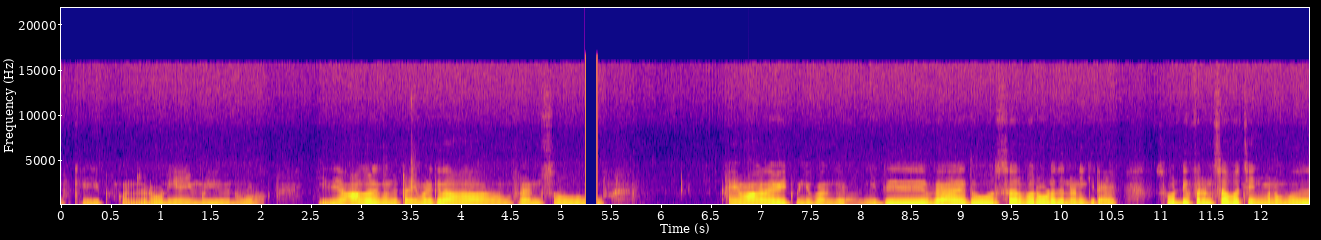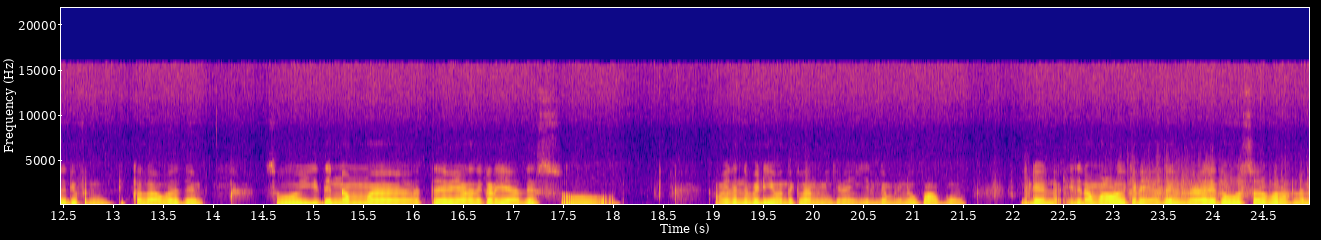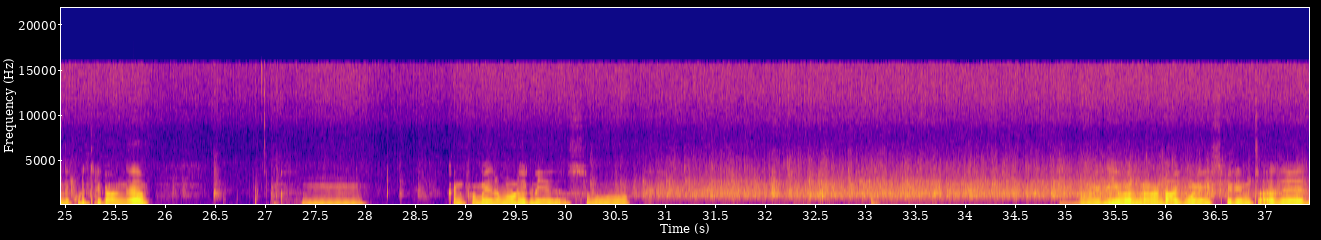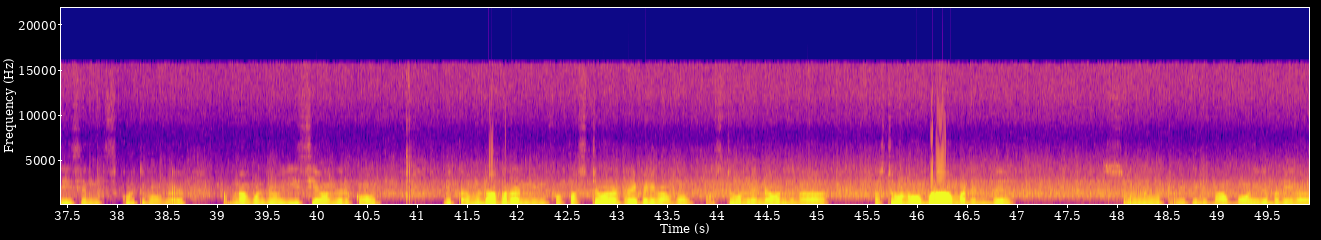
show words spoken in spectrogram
ஓகே இப்போ கொஞ்சம் லோடிங் ஆகி முடியணும். இது ஆகிறது கொஞ்சம் டைம் எடுக்க தான் ஃப்ரெண்ட்ஸ் ஸோ டைம் ஆகாத வெயிட் பண்ணி பாருங்கள் இது வேறு ஏதோ ஒரு சர்வரோடதுன்னு நினைக்கிறேன். ஸோ டிஃப்ரெண்ட் சர்வர் சேஞ்ச் பண்ணும்போது டிஃப்ரெண்ட் டிக்கலாக வருது. ஸோ இது நம்ம தேவையானது கிடையாது. ஸோ நம்ம இதுலேருந்து வெளியே வந்துக்கலாம்னு நினைக்கிறேன். இருங்க மெனு பார்ப்போம். இல்லை இல்லை இது நம்மளோடது கிடையாது. வேறு ஏதோ ஒரு சர்வரோடலேருந்து கொடுத்துருக்காங்க. கன்ஃபார்ம் இது நம்மளோடது கிடையாது. ஸோ வெளியே வரலன்னா டாக்குமெண்ட் எக்ஸ்பீரியன்ஸ் அதை ரீசன்ஸ் கொடுத்துக்கோங்க. அப்படின்னா கொஞ்சம் ஈஸியாக வந்திருக்கும். இது Tamil talker and info first ஒன்று ட்ரை பண்ணி பார்ப்போம். ஃபஸ்ட்டு ஒன்றில் என்ன வருதுன்னா ஃபஸ்ட்டு ஒன்று ஓப்பன் ஆக மாட்டேங்குது ஸோ ட்ரை பண்ணி பார்ப்போம். இது பார்த்திங்கன்னா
